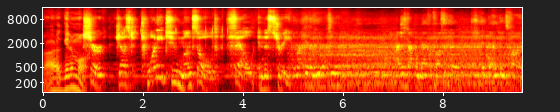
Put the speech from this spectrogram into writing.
All right, let's get him more. Shirt, just 22 months old, fell in the street. I just got him back from foster care. Everything's fine.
